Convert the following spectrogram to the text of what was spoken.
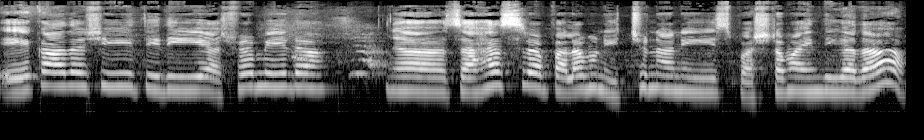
ఏకాదశి తిది అశ్వమేధ సహస్ర ఫలమునిచ్చునని స్పష్టమైంది కదా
